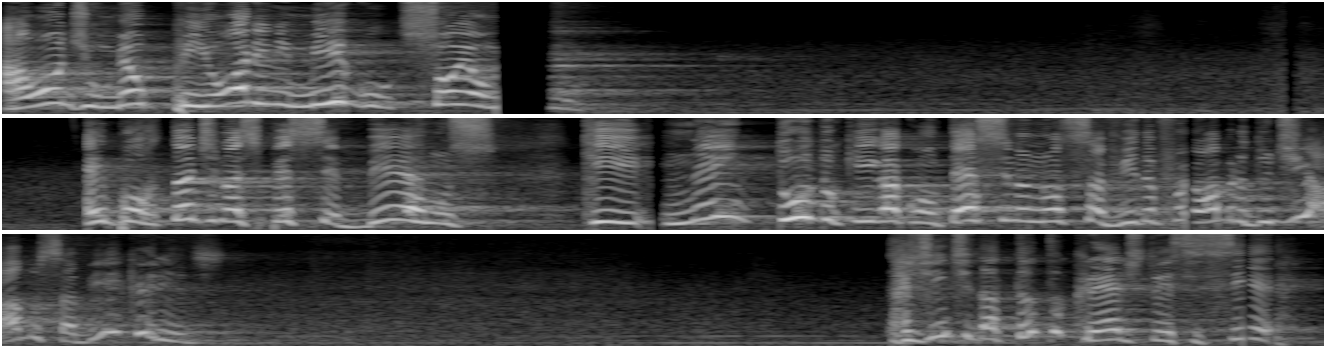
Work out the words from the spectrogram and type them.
Aonde o meu pior inimigo sou eu mesmo. É importante nós percebermos que nem tudo que acontece na nossa vida foi obra do diabo, sabia, queridos? A gente dá tanto crédito a esse ser,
